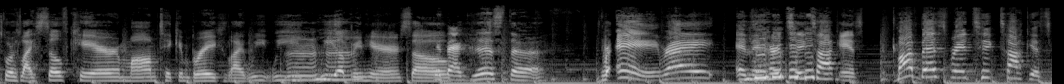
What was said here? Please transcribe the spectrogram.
towards like self care, mom taking breaks. Like we we we up mm-hmm. in here. So Get that good stuff. hey, right? And then her TikTok is my best friend TikTok is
